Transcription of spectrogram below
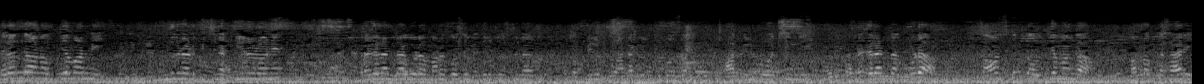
తెలంగాణ ఉద్యమాన్ని ముందుకు నడిపించిన తీరులోనే ప్రజలంతా కూడా మన కోసం ఎదురు చూస్తున్నారు ఒక పిలుపు అన్న పిలుపు కోసం ఆ పిలుపు వచ్చింది. ప్రజలంతా కూడా సాంస్కృతిక ఉద్యమంగా మరొకసారి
